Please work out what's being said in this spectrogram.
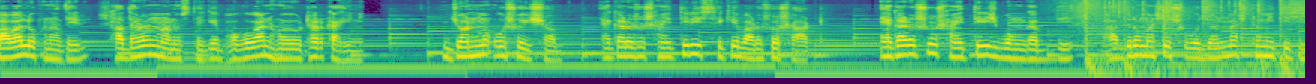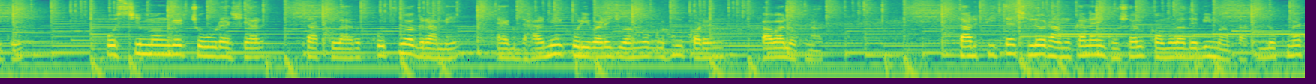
বাবা লোকনাথের সাধারণ মানুষ থেকে ভগবান হয়ে ওঠার কাহিনী। জন্ম ও শৈশব, এগারোশো সাঁইত্রিশ থেকে বারোশো ষাট। এগারোশো সাঁইত্রিশ বঙ্গাব্দে ভাদ্র মাসে শুভ জন্মাষ্টমী তিথিতে পশ্চিমবঙ্গের চৌরাশিয়ার চাকলার কচুয়া গ্রামে এক ধার্মিক পরিবারে জন্মগ্রহণ করেন বাবা লোকনাথ। তার পিতা ছিল রামকানাই ঘোষাল কমলা দেবী মাতা। লোকনাথ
